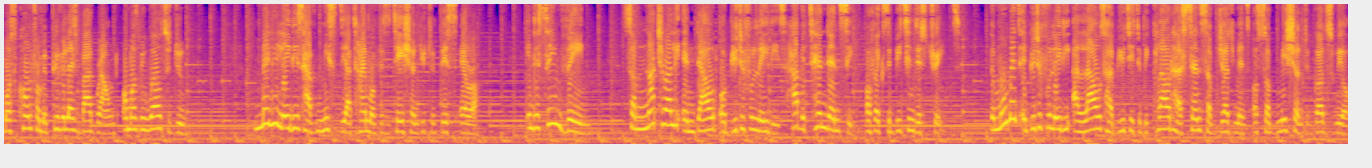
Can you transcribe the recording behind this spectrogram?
must come from a privileged background or must be well to do. Many ladies have missed their time of visitation due to this error. In the same vein, some naturally endowed or beautiful ladies have a tendency of exhibiting this trait. The moment a beautiful lady allows her beauty to becloud her sense of judgment or submission to God's will,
